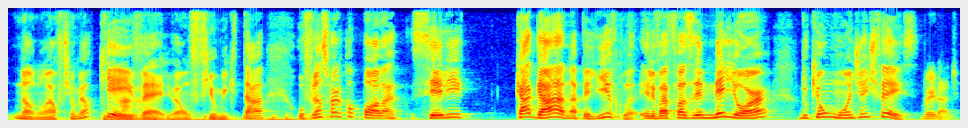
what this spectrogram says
Não, não é um filme ok, velho. É um filme que tá. O Ford Coppola, se ele cagar na película, ele vai fazer melhor do que um monte de gente fez. Verdade.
